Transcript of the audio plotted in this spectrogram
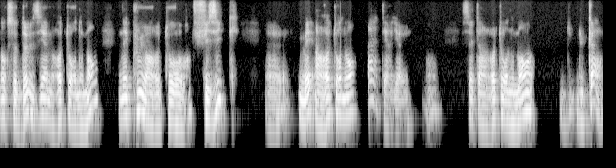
Donc ce deuxième retournement n'est plus un retour physique, euh, mais un retournement intérieur. Hein. C'est un retournement du, du cœur.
